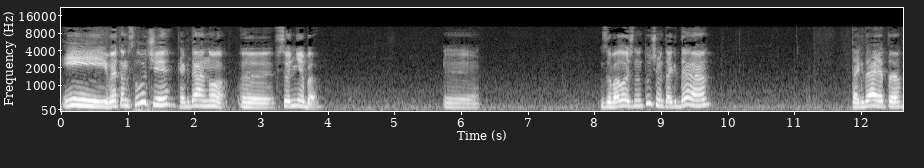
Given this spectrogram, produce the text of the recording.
И в этом случае, когда оно, все небо э, заволочено тучами, тогда, тогда это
